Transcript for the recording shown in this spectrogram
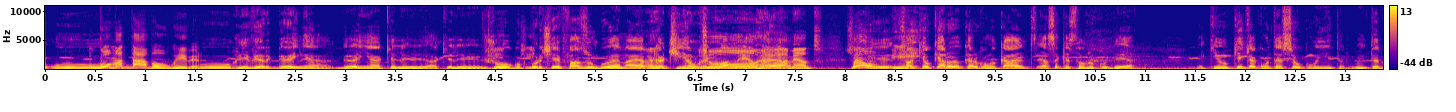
O, O gol matava o River. O River ganha, ganha aquele, aquele jogo porque faz um gol. Na época tinha o Tinha o regulamento. é. regulamento. Só, Não, que, e- só que eu quero, eu quero colocar essa questão do Cudê. É que o que, que aconteceu com o Inter? O Inter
